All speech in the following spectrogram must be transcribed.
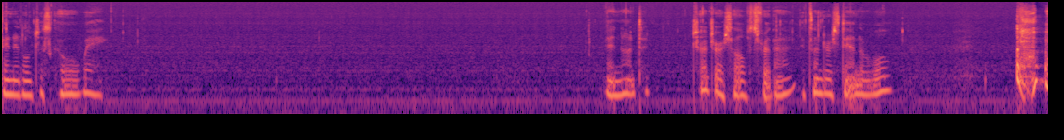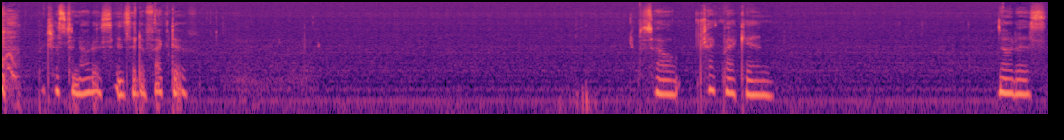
then it'll just go away. and not to judge ourselves for that. It's understandable. but just to notice is it effective? So check back in. Notice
